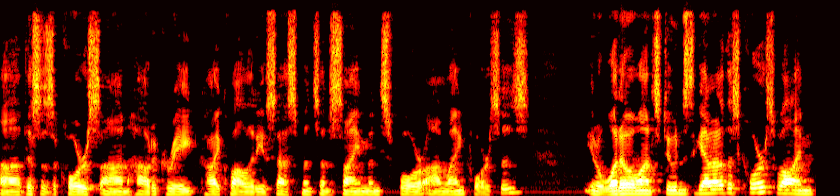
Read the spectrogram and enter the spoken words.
Uh, this is a course on how to create high quality assessments and assignments for online courses. You know, what do I want students to get out of this course? Well, I'm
